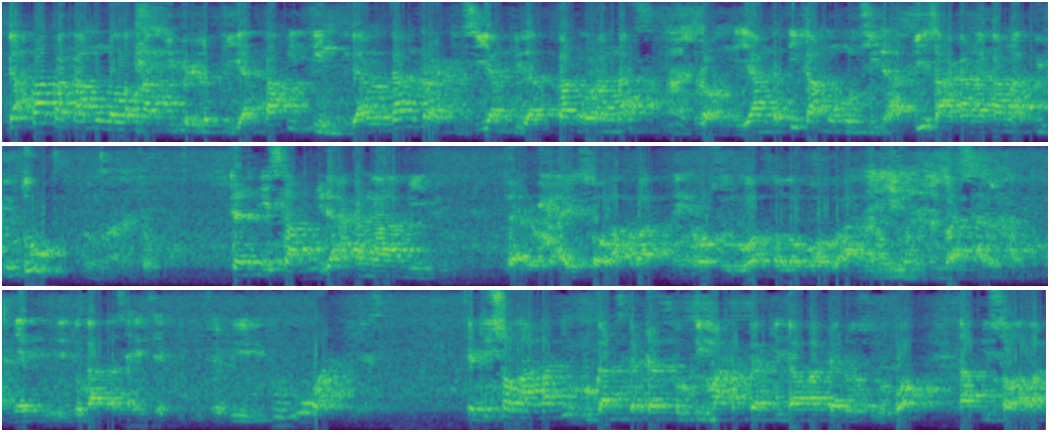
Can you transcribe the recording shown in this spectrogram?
Gak apa-apa kamu ngelak nabi berlebihan, tapi tinggalkan tradisi yang dilakukan orang Nasrani. Yang ketika memuji nabi seakan-akan nabi itu dan Islam tidak akan mengalami itu barokai sholawat yang Rasulullah Shallallahu Alaihi Wasallam. Itu, itu kata saya jadi, jadi itu luar biasa. Jadi sholawat ini bukan sekedar bukti mahabbah kita pada Rasulullah, tapi sholawat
